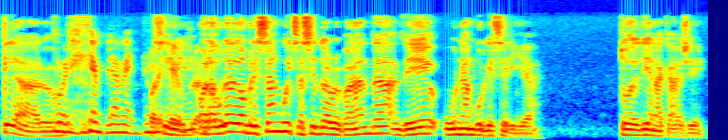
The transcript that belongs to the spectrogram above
Claro. Por ejemplamente. Por Sí, ejemplo, o ¿no? laburar de hombre sándwich haciendo la propaganda de una hamburguesería. Todo el día en la calle.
